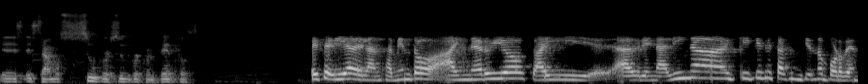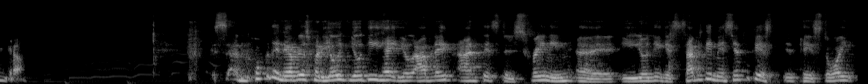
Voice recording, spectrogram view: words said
estamos súper, súper contentos. Ese día de lanzamiento hay nervios, hay eh, adrenalina, ¿qué, qué se está sintiendo por dentro? un poco de nervios, pero yo, yo dije, yo hablé antes del screening eh, y yo dije, ¿sabes qué? Me siento que, que estoy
